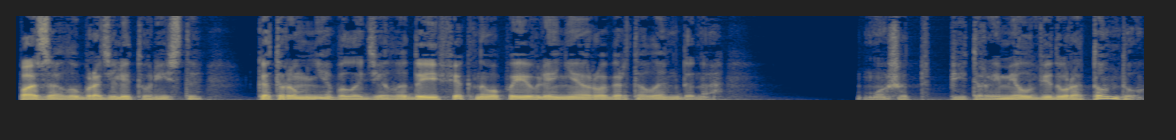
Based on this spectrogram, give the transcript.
По залу бродили туристы, которым не было дела до эффектного появления Роберта Лэнгдона. Может, Питер имел в виду ротонду?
